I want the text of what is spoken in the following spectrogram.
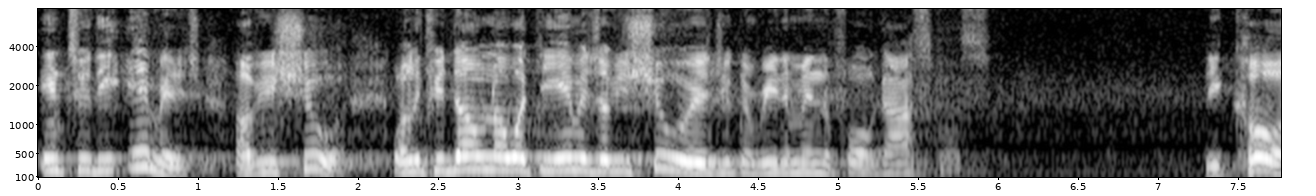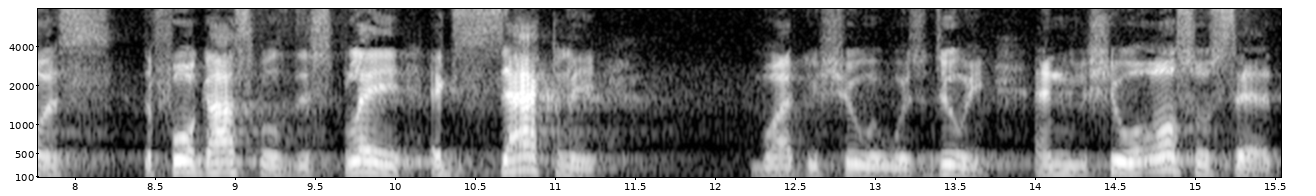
into the image of Yeshua. Well, if you don't know what the image of Yeshua is, you can read them in the four Gospels. Because the four Gospels display exactly what Yeshua was doing. And Yeshua also said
